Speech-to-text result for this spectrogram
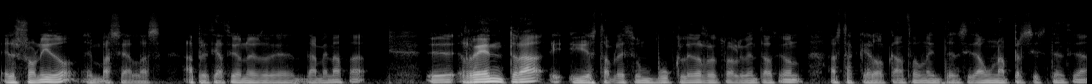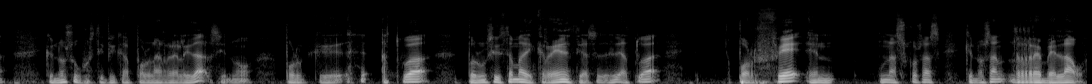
el sonido, en base a las apreciaciones de amenaza, eh, reentra y, establece un bucle de retroalimentación hasta que alcanza una intensidad, una persistencia que no se justifica por la realidad, sino porque actúa por un sistema de creencias, es decir, actúa por fe en unas cosas que nos han revelado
